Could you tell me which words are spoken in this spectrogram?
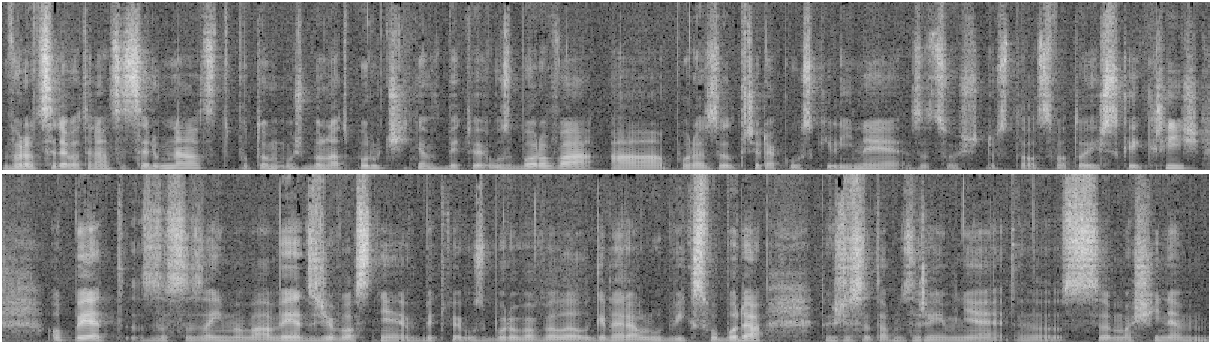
V roce 1917 potom už byl nadporučíkem v bitvě u Zborova a porazil tři rakouské línie, za což dostal svatojiřský kříž. Opět zase zajímavá věc, že vlastně v bitvě u Zborova velel generál Ludvík Svoboda, takže se tam zřejmě eh, s Mašínem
